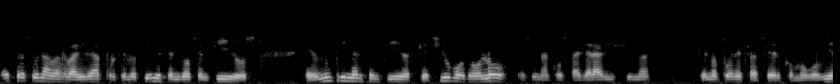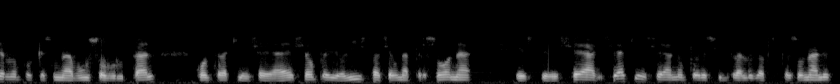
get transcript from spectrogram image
Esto es una barbaridad porque lo tienes en dos sentidos. En un primer sentido es que si hubo dolo, es una cosa gravísima que no puedes hacer como gobierno porque es un abuso brutal contra quien sea, ¿eh? sea un periodista, sea una persona, este, sea, sea quien sea, no puedes filtrar los datos personales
